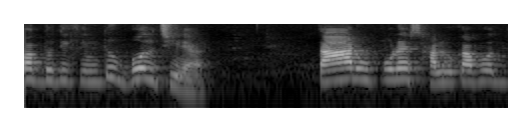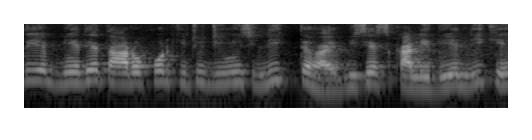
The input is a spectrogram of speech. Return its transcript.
পদ্ধতি কিন্তু বলছি না। তার উপরে শালু কাপড় দিয়ে বেঁধে তার উপর কিছু জিনিস লিখতে হয়, বিশেষ কালি দিয়ে লিখে,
